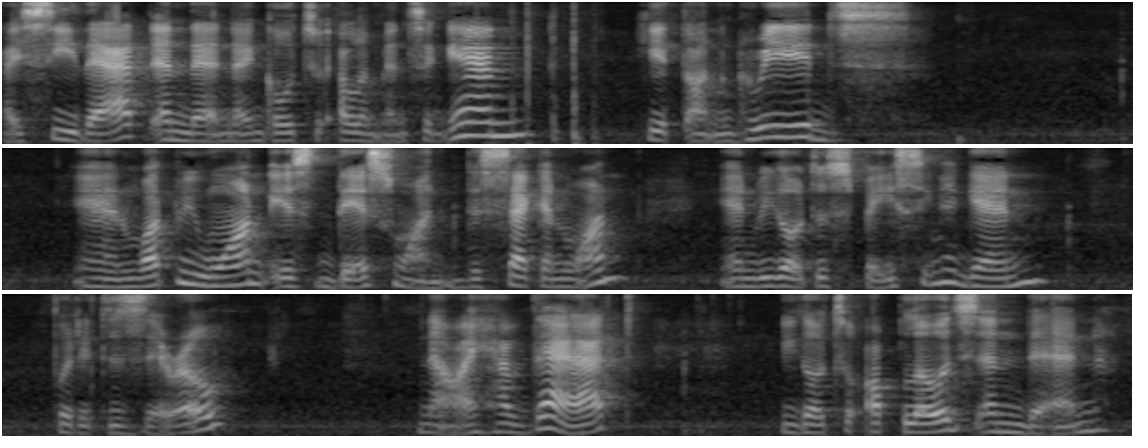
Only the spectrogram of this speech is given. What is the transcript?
I see that and then I go to elements again, hit on grids. And what we want is this one, the second one. And we go to spacing again, put it to zero. Now I have that. We go to uploads and then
